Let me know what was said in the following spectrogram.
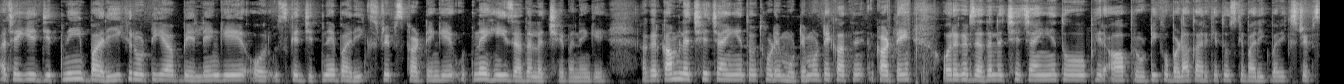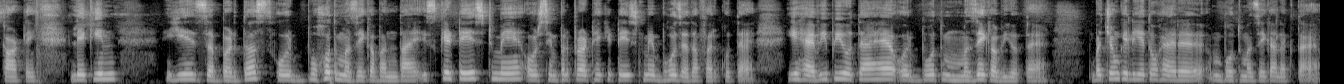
अच्छा ये जितनी बारीक रोटी आप बेलेंगे और उसके जितने बारीक स्ट्रिप्स काटेंगे, उतने ही ज़्यादा लच्छे बनेंगे। अगर कम लच्छे चाहिए तो थोड़े मोटे मोटे काटें और अगर ज़्यादा लच्छे चाहिए तो फिर आप रोटी को बड़ा करके तो उसके बारीक बारीक स्ट्रिप्स काट। लें लेकिन ये ज़बरदस्त और बहुत मज़े का बनता है। इसके टेस्ट में और सिंपल पराठे के टेस्ट में बहुत ज़्यादा फ़र्क होता है। ये हैवी भी होता है और बहुत मज़े का भी होता है। बच्चों के लिए तो खैर बहुत मज़े का लगता है।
